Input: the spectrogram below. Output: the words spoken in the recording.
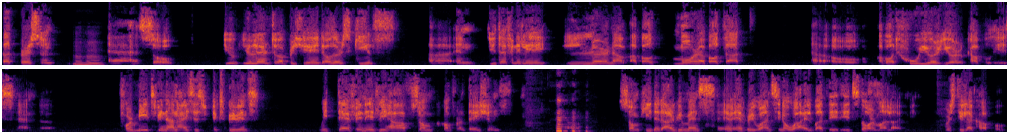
that person. Mm-hmm. Uh, so you you learn to appreciate other skills, uh, and you definitely learn about more about that, uh, about who your your couple is. And uh, for me, it's been a nice experience we definitely have some confrontations, uh, some heated arguments every once in a while, but it, it's normal. I mean, we're still a couple,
